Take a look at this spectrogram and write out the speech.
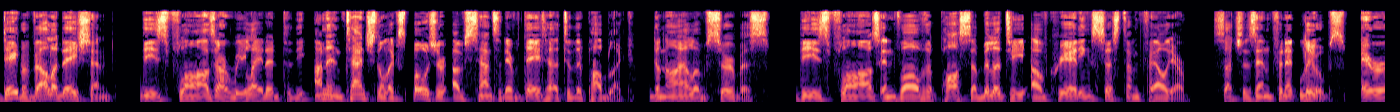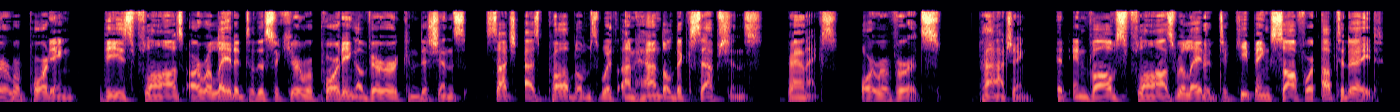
Data validation. These flaws are related to the unintentional exposure of sensitive data to the public. Denial of service. These flaws involve the possibility of creating system failure, such as infinite loops. Error reporting. These flaws are related to the secure reporting of error conditions, such as problems with unhandled exceptions, panics, or reverts. Patching. It involves flaws related to keeping software up to date,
